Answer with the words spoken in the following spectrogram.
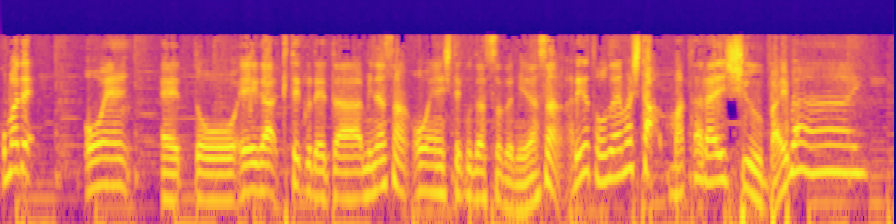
こまで。応援、えっ、ー、と、映画来てくれた皆さん、応援してくださった皆さん、ありがとうございました。また来週、バイバーイ。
